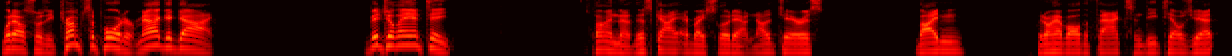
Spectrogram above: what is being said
What else was he? Trump supporter, MAGA guy, vigilante. Fine, though. This guy, everybody slow down. Not a terrorist. Biden, we don't have all the facts and details yet.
